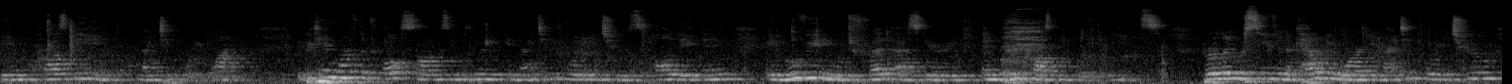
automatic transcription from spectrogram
Bing Crosby in 1941. It became one of the 12 songs included in 1942's Holiday Inn, a movie in which Fred Astaire and Bing Crosby were leads. Berlin received an Academy Award in 1942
